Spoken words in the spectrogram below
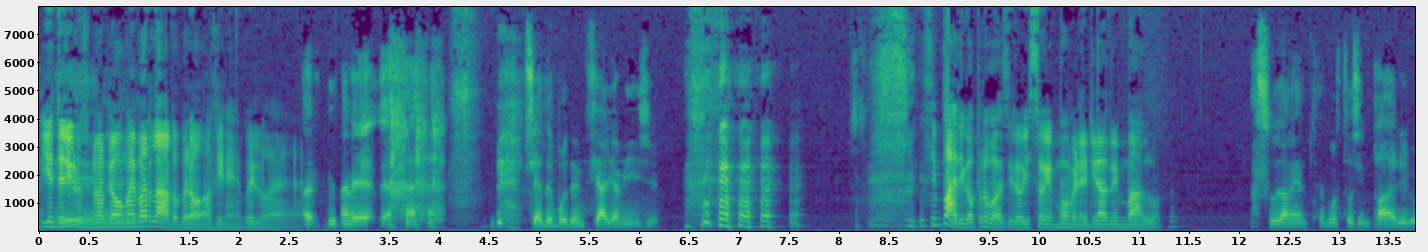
Io e Delirius eh, non abbiamo mai parlato, però alla fine quello è... Siete potenziali amici. simpatico a proposito, visto che mo me ne è tirato in ballo. Assolutamente, molto simpatico,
